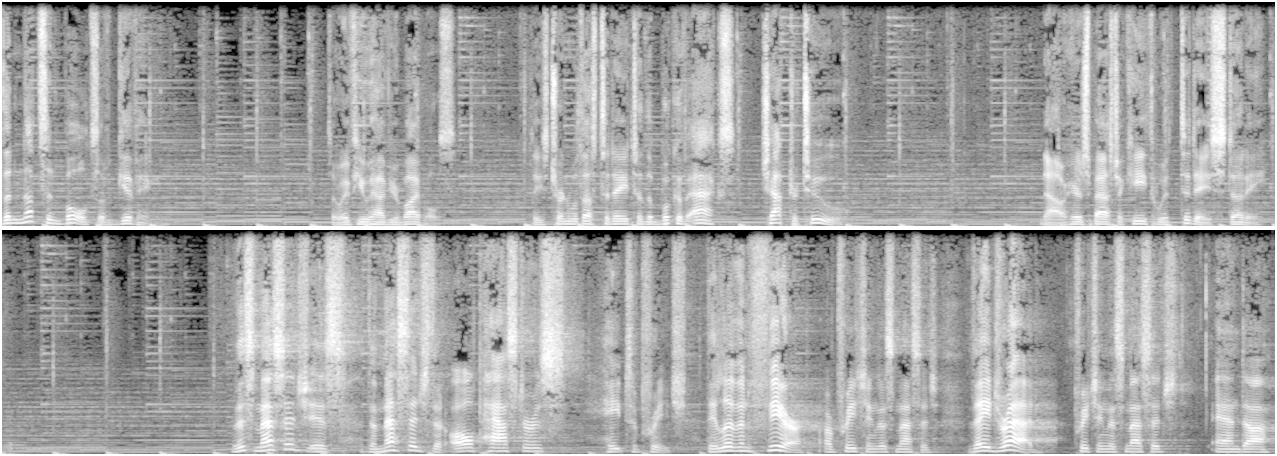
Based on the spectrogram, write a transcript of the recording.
The Nuts and Bolts of Giving. So if you have your Bibles, please turn with us today to the book of Acts, chapter 2. Now, here's Pastor Keith with today's study. This message is the message that all pastors hate to preach. They live in fear of preaching this message. They dread preaching this message, and uh,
